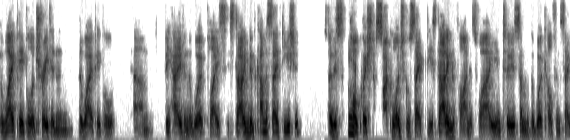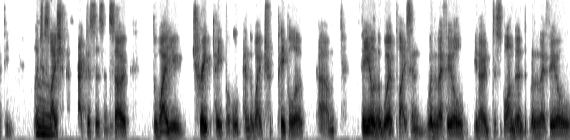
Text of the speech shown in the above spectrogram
the way people are treated and the way people um, behave in the workplace is starting to become a safety issue. So this yeah. whole question of psychological safety is starting to find its way into some of the work health and safety mm. legislation mm. and practices. And so the way you treat people and the way tr- people are um, feel in the workplace and whether they feel you know despondent whether they feel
